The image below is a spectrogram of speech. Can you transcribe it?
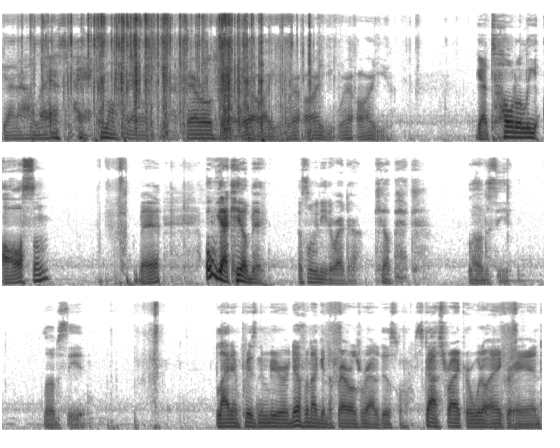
We got our last pack. Come on, Pharaoh's Pharaoh's where are you? Where are you? Where are you? We got Totally Awesome. Bad. Oh, we got Killbeck. That's what we needed right there. Killbeck. Love to see it. Love to see it. Light Imprisoned Mirror. Definitely not getting the Pharaoh's Rare out of this one. Sky Striker, Widow Anchor, and...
